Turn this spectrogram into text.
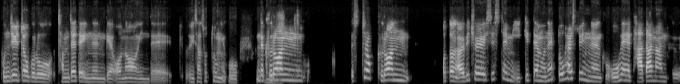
본질적으로 잠재돼 있는 게 언어인데 의사소통이고. 근데 음, 그런 스트럭 그런 어떤 arbitrary 시스템이 있기 때문에 또 할 수 있는 그 오해에 다단한 그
